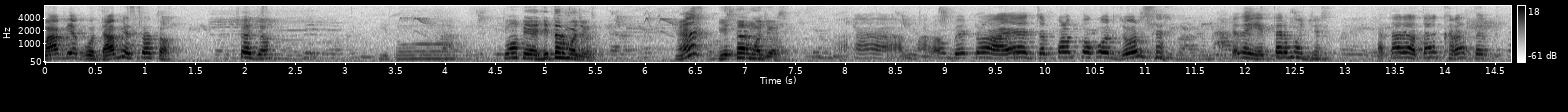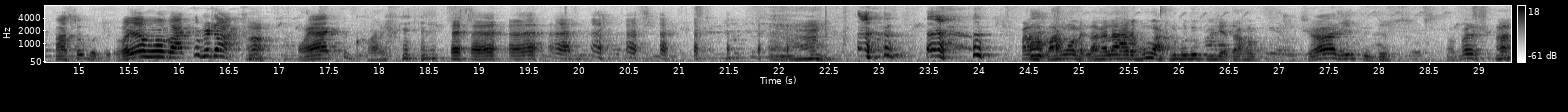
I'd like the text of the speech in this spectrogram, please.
મા બે ગોધા મેલતો હતો શું જો તો પે હિતરમાં જો હે? હિતરમાં જો મારો બેટો આયે ચપ્પલ પકો જોર છે. કે હેતરમાં જ અત્યારે અત્યારે ખરા તર હા શું બોલ્યું હવે હું વાત કર બેટા? હા. વાત ઘરે પણ હવારમાં વહેલા વહેલા હારે હું આટલું બધું પી લેતા હો ચાજી પીધું ખબર હા.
